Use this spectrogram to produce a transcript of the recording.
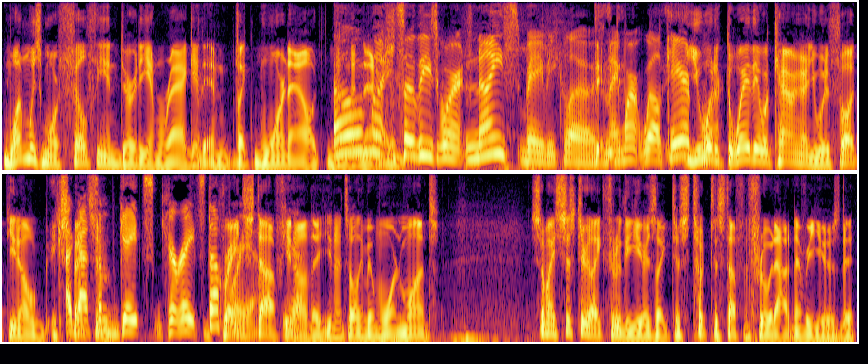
One was more filthy and dirty and ragged and like worn out than the Oh my! next. So these weren't nice baby clothes, and they weren't well cared you for. would the way they were carrying on, you would have thought, you know, expensive, I got some gates, great stuff for great you. stuff. You Yeah. know that you know it's only been worn once. So my sister, like through the years, like just took the stuff and threw it out, never used it.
